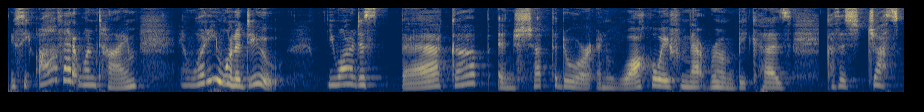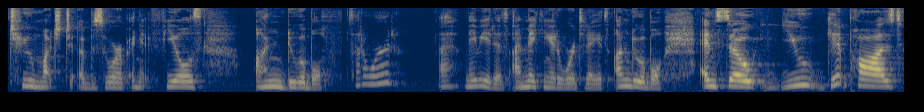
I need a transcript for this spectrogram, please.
You see all of that at one time. And what do you want to do? You want to just back up and shut the door and walk away from that room because because it's just too much to absorb and it feels undoable. Is that a word? Uh, maybe it is. I'm making it a word today. It's undoable. And so you get paused,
